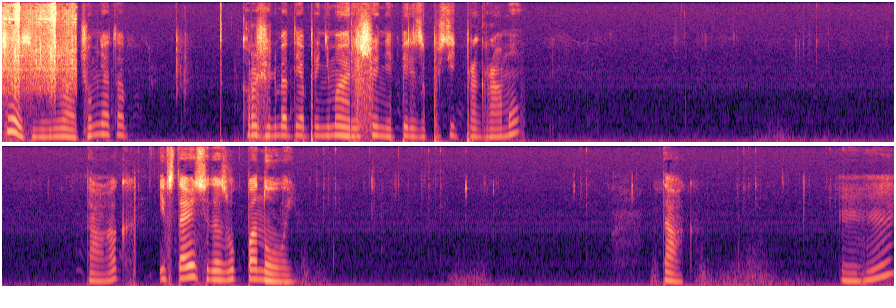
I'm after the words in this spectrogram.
Что случилось? Я не понимаю, что у меня там... Короче, ребята, я принимаю решение перезапустить программу. Так. И вставить сюда звук по новой. Так. Угу.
